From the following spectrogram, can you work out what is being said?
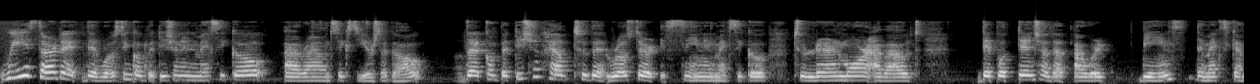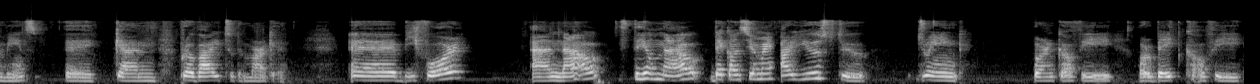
We started the roasting competition in Mexico around six years ago. The competition helped to the roaster scene in Mexico to learn more about the potential that our beans, the Mexican beans, uh, can provide to the market. Uh, before and now, still now, the consumers are used to drink burnt coffee or baked coffee,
